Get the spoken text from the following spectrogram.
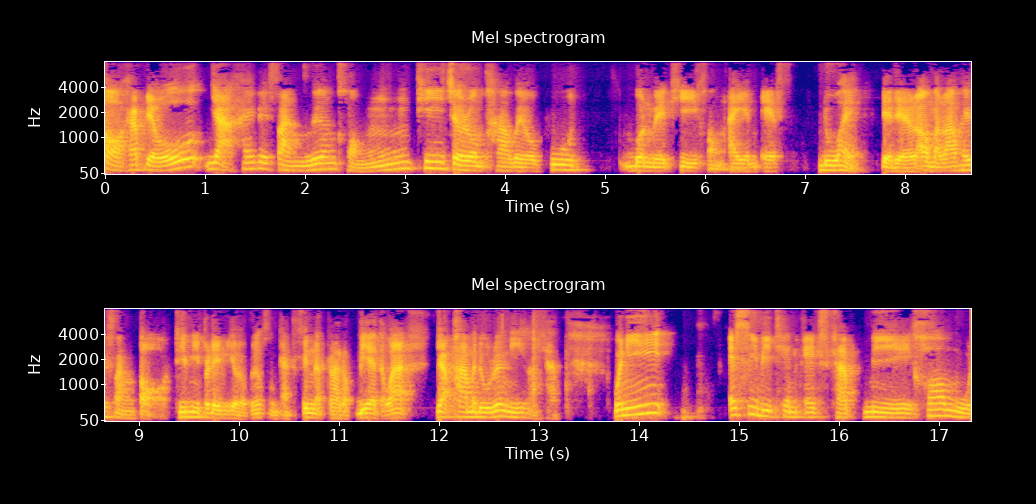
ต่อครับ เดี๋ยวอยากให้ไปฟังเรื่องของที่เจอโรมพาเวลพูดบนเวทีของ IMF ด้วย เดี๋ยวเดี๋ยวเราเอามาเล่าให้ฟังต่อที่มีประเด็นเกี่ยวกับเรื่องของการขึ้นอัตราดอกเบี้ย แต่ว่าอยากพามาดูเรื่องนี้ก่อนครับ วันนี้ SCB 10X ครับมีข้อมูล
